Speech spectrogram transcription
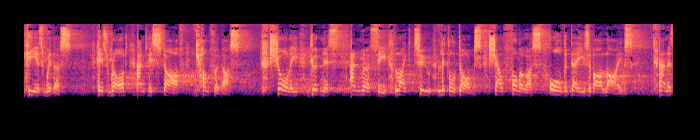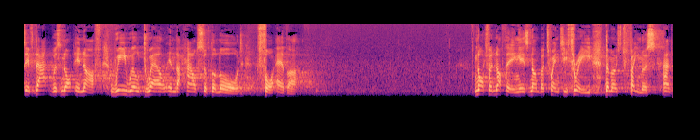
He is with us. His rod and his staff comfort us. Surely goodness and mercy, like two little dogs, shall follow us all the days of our lives and as if that was not enough, we will dwell in the house of the Lord forever. Not for nothing is number 23 the most famous and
